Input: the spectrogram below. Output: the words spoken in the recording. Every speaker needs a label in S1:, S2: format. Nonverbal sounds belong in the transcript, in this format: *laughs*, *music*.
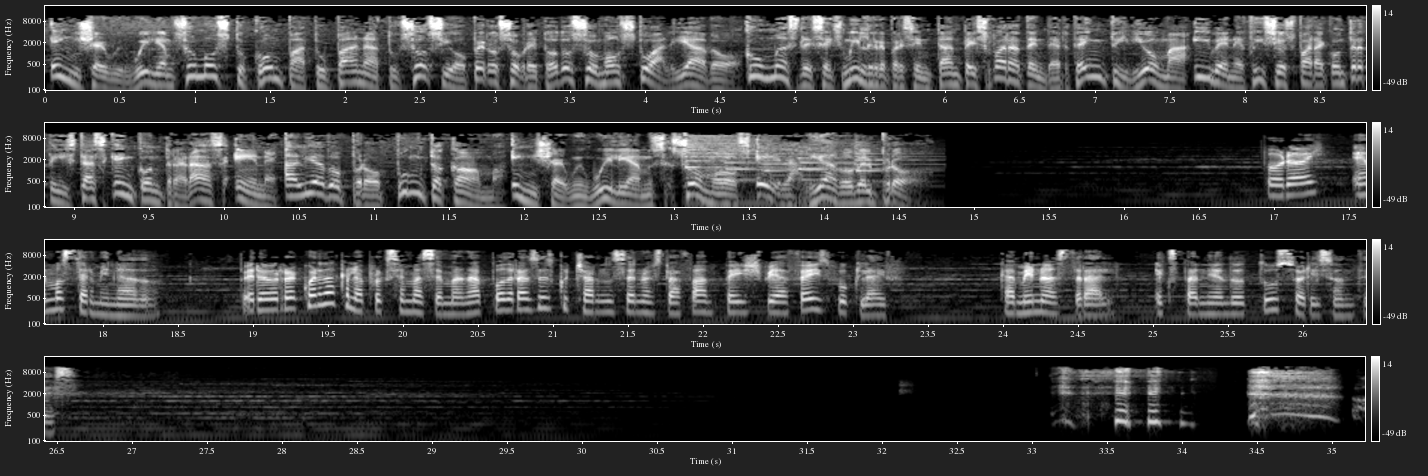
S1: En Sherwin Williams somos tu compa, tu pana, tu socio, pero sobre todo somos tu aliado, con más de 6.000 representantes para atenderte en tu idioma y beneficios para contratistas que encontrarás en aliadopro.com. En Sherwin Williams somos el aliado del PRO.
S2: Por hoy hemos terminado, pero recuerda que la próxima semana podrás escucharnos en nuestra fanpage vía Facebook Live. Camino Astral, expandiendo tus horizontes. *laughs*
